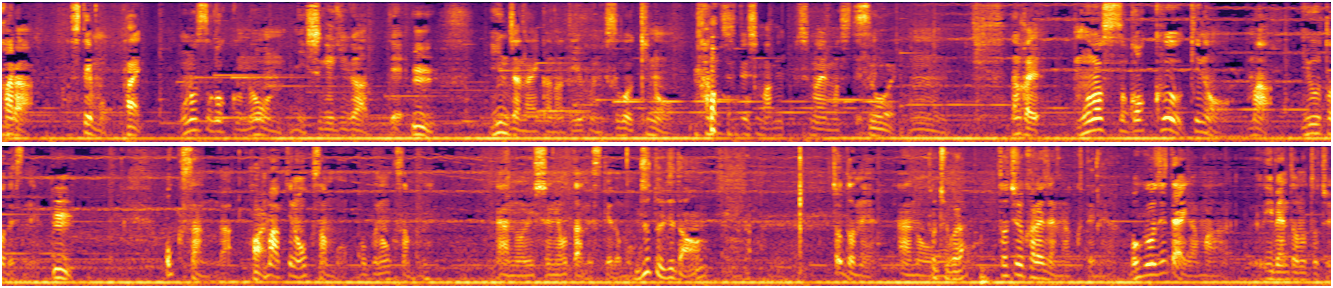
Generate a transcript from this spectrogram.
からしてもはい。ものすごく脳に刺激があってうん。いいんじゃないかなっていうふうにすごい昨日感じてしま しまいまして、すごい。うん、なんかものすごく昨日まあ言うとですねうん。奥さんが、はい。まあ昨日奥さんも僕の奥さんもねあの一緒におったんですけども。ずっとたん？ちょっとねあの途中から？途中からじゃなくてね僕自体がまあイベントの途中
